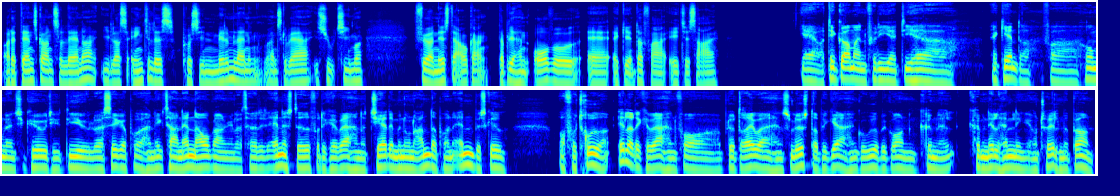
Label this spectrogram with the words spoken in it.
og da danskeren så lander i Los Angeles på sin mellemlanding, hvor han skal være i syv timer, før næste afgang, der bliver han overvåget af agenter fra HSI. Ja, og det gør man, fordi at de her agenter fra Homeland Security, de vil være sikre på, at han ikke tager en anden afgang eller tager det et andet sted, for det kan være, at han har chattet med nogle andre på en anden besked og fortryder, eller det kan være, at han får blevet drevet af hans lyst og begær, han går ud og begår en kriminel, kriminel handling, eventuelt med børn,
